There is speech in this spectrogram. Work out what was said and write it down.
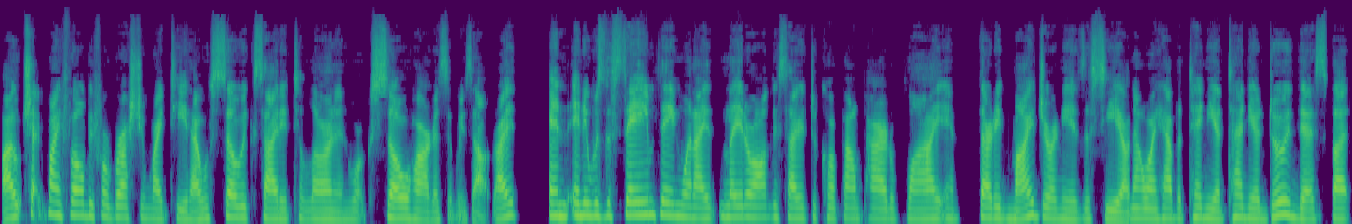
I would check my phone before brushing my teeth. I was so excited to learn and work so hard as a result, right? And, and it was the same thing when I later on decided to co-found Power to Fly and started my journey as a CEO. Now I have a 10 year tenure doing this, but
